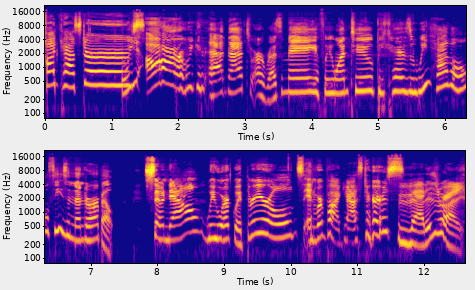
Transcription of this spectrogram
podcasters. We are. We can add that to our resume if we want to because we have a whole season under our belt. So now we work with three year olds and we're podcasters. That is right.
